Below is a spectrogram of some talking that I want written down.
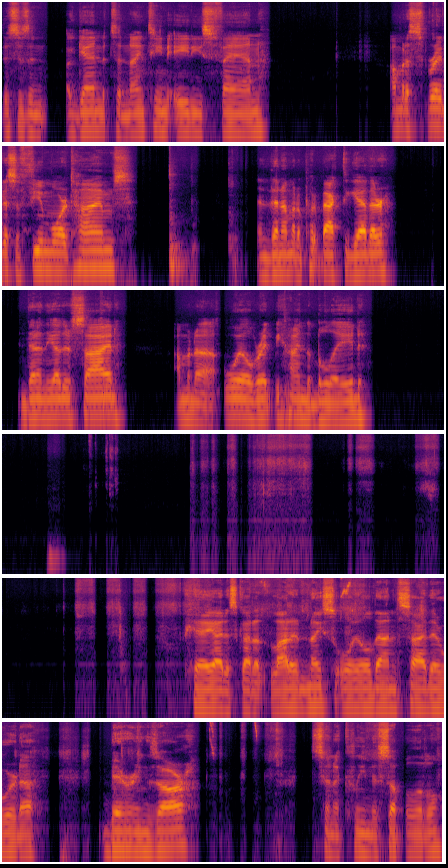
This is an again, it's a 1980s fan. I'm gonna spray this a few more times, and then I'm gonna put it back together. And then on the other side, I'm gonna oil right behind the blade. Okay, I just got a lot of nice oil down inside there where the bearings are. Just gonna clean this up a little.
